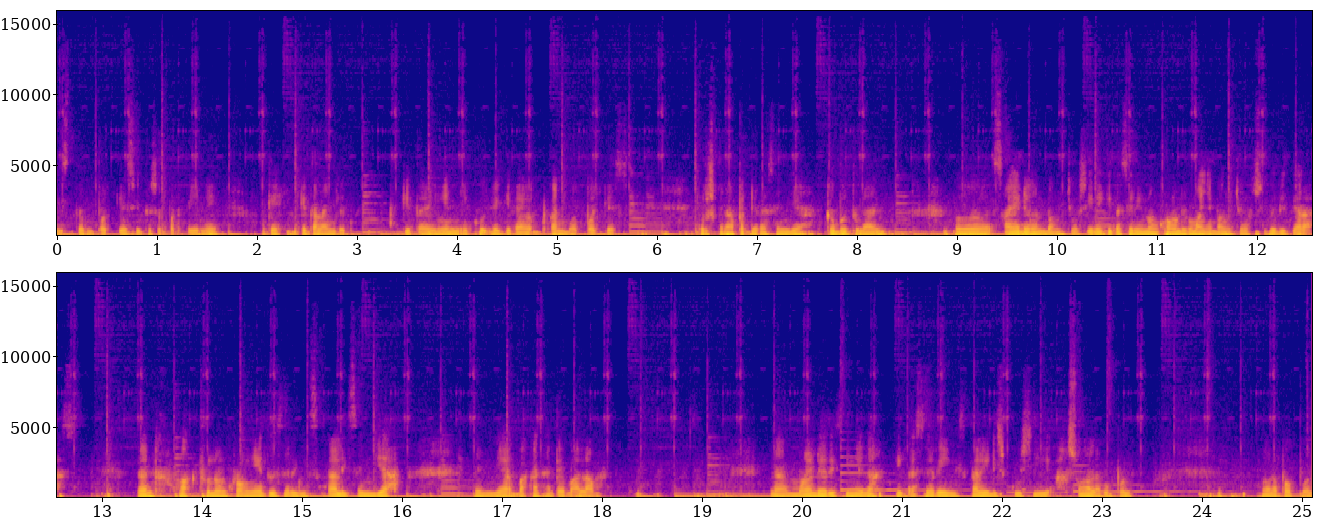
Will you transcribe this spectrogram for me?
sistem podcast itu seperti ini oke kita lanjut. Kita ingin ikut ya kita bukan buat podcast. Terus kenapa tidak senja kebetulan eh, saya dengan Bang Cos ini kita sering nongkrong di rumahnya Bang Cos itu di teras. Dan waktu nongkrongnya itu sering sekali senja. Senja bahkan sampai malam nah mulai dari sinilah kita sering sekali diskusi ah, soal apa pun. Soal apa pun.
